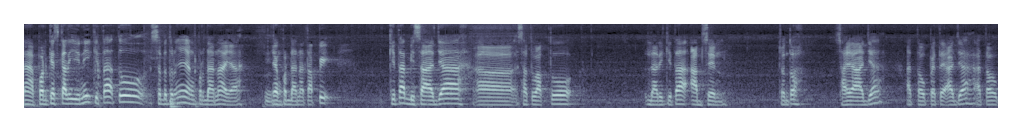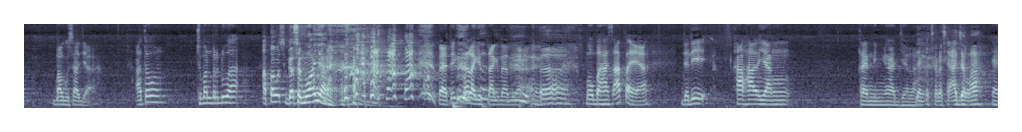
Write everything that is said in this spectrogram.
Nah podcast kali ini kita tuh sebetulnya yang perdana ya, yang perdana. Tapi kita bisa aja eh, satu waktu dari kita absen. Contoh saya aja atau PT aja atau bagus aja atau cuman berdua. Atau nggak semuanya. Berarti kita lagi stagnan ya. Mau bahas apa ya? Jadi hal-hal yang trending aja lah. yang receh aja lah. Yang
